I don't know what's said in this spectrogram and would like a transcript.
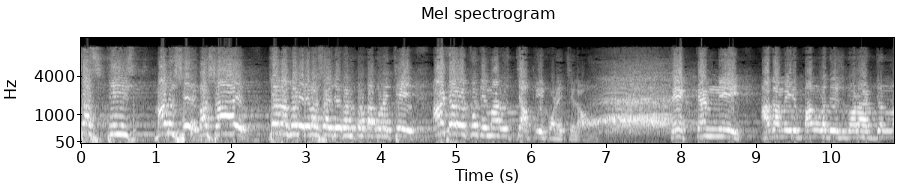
জাস্টিস মানুষের ভাষায়, জনগণের ভাষায় যখন কথা বলেছে, আঠারো কোটি মানুষ চাপিয়ে পড়েছিল। ঠিক তেমনি আগামীর বাংলাদেশ গড়ার জন্য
